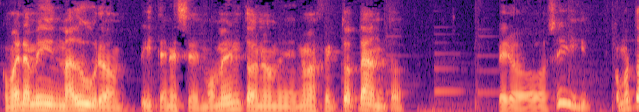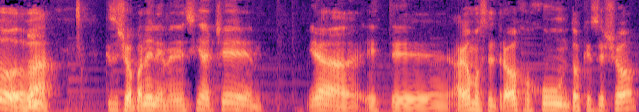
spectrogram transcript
Como era medio inmaduro, viste, en ese momento no me, no me afectó tanto. Pero sí, como todo, va. Qué sé yo, ponele, me decía, che, mirá, este, hagamos el trabajo juntos, qué sé yo.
